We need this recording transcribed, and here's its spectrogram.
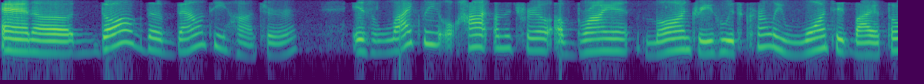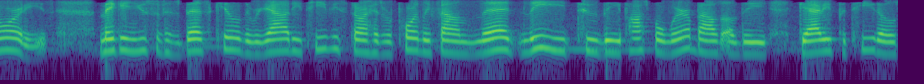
And uh, Dog the Bounty Hunter is likely hot on the trail of Brian Laundrie, who is currently wanted by authorities. Making use of his best kill, the reality TV star has reportedly found lead, lead to the possible whereabouts of the Gabby Petito's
